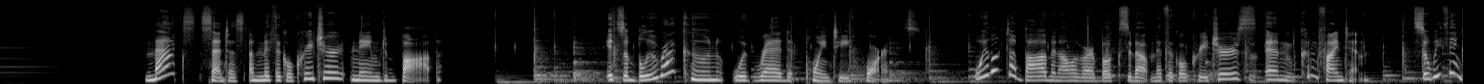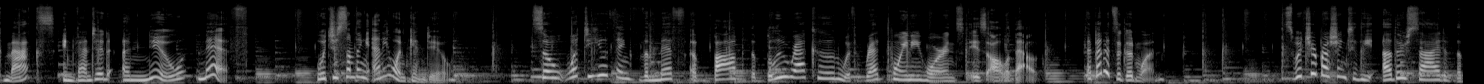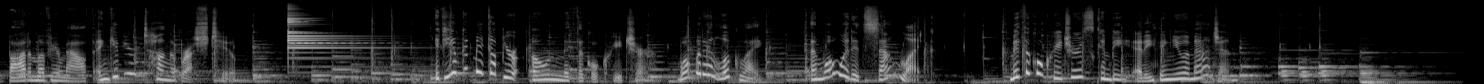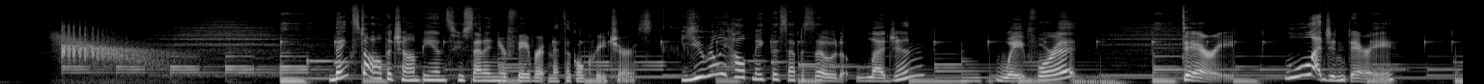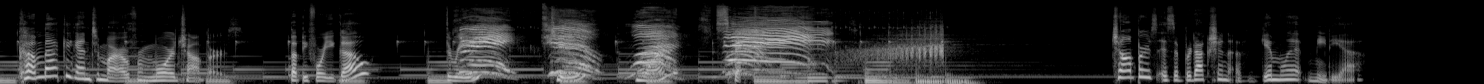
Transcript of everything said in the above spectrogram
Max sent us a mythical creature named Bob. It's a blue raccoon with red pointy horns. We looked up Bob in all of our books about mythical creatures and couldn't find him. So we think Max invented a new myth, which is something anyone can do. So, what do you think the myth of Bob the blue raccoon with red pointy horns is all about? I bet it's a good one. Switch your brushing to the other side of the bottom of your mouth and give your tongue a brush too. If you could make up your own mythical creature, what would it look like? And what would it sound like? Mythical creatures can be anything you imagine. Thanks to all the Chompions who sent in your favorite mythical creatures. You really helped make this episode legend. Wait for it. Dairy. Legendary. Come back again tomorrow for more chompers. But before you go, three, Three, two, one, spit. Chompers is a production of Gimlet Media.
